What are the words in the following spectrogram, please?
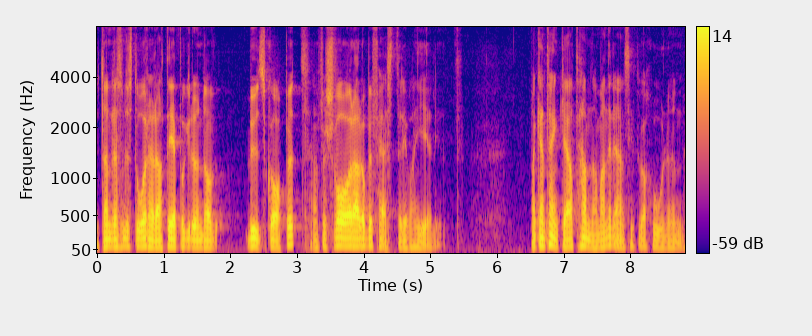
Utan det som det står här att det är på grund av budskapet, han försvarar och befäster evangeliet. Man kan tänka att hamnar man i den situationen,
